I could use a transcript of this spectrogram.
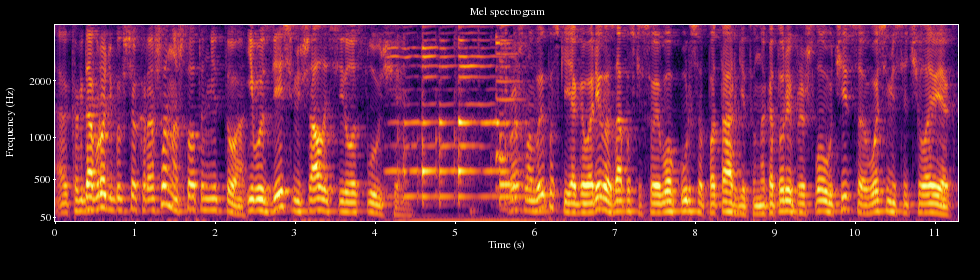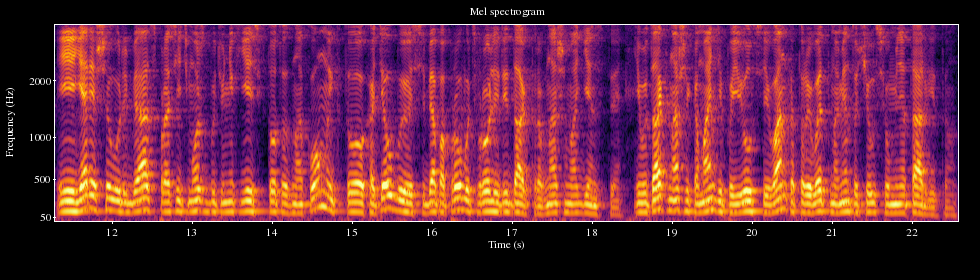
э, когда вроде бы все хорошо, но что-то не то. И вот здесь вмешалась сила случая. В прошлом выпуске я говорил о запуске своего курса по таргету, на который пришло учиться 80 человек. И я решил у ребят спросить, может быть у них есть кто-то знакомый, кто хотел бы себя попробовать в роли редактора в нашем агентстве. И вот так в нашей команде появился Иван, который в этот момент учился у меня таргету.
